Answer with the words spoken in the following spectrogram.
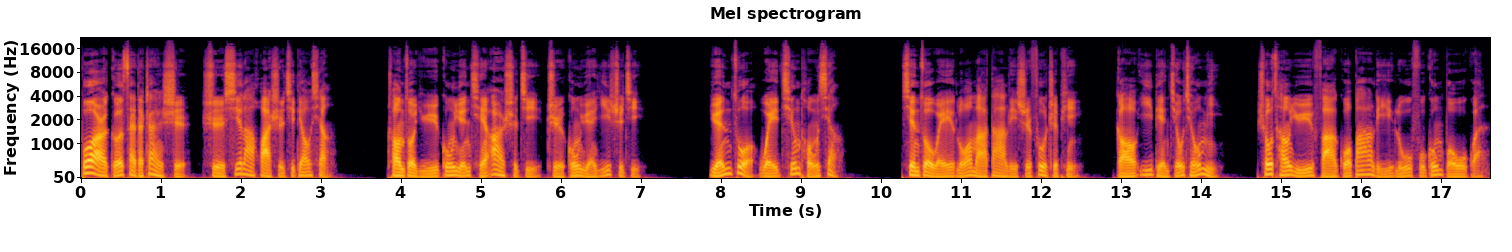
波尔格塞的战士是希腊化时期雕像，创作于公元前二世纪至公元一世纪，原作为青铜像，现作为罗马大理石复制品，高一点九九米，收藏于法国巴黎卢浮宫博物馆。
